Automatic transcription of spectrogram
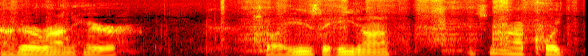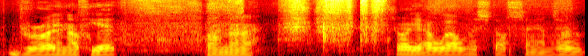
I got to run here. So I use the heat on it. It's not quite dry enough yet. But I'm going to show you how well this stuff sands out.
